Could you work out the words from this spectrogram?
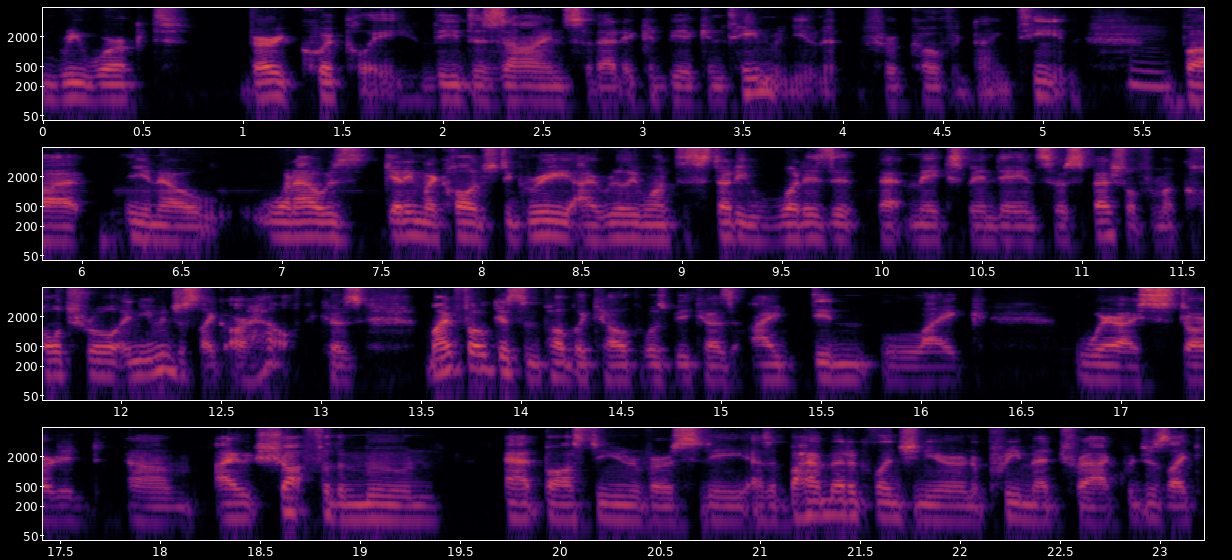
reworked very quickly the design so that it could be a containment unit for COVID-19. Mm. But, you know, when I was getting my college degree, I really wanted to study what is it that makes Mandaean so special from a cultural and even just like our health because my focus in public health was because I didn't like where I started. Um, I shot for the moon at Boston University as a biomedical engineer in a pre-med track, which is like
